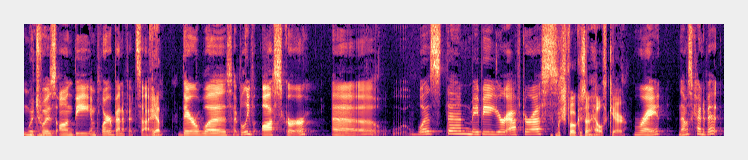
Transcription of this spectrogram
which mm-hmm. was on the employer benefit side. Yep. There was, I believe, Oscar uh, was then maybe a year after us, which focused on healthcare. Right. And that was kind of it.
